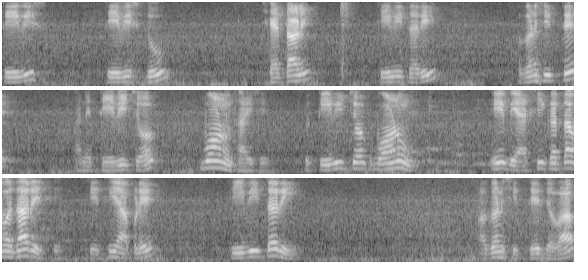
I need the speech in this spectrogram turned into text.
ત્રેવીસ ત્રેવીસ દુ છેતાળીસ ત્રેવીસ તરી ઓગણસિત્તેર અને ત્રેવીસ ચોક બોણું થાય છે. તો ટીવી ચોક બોણું એ બ્યાસી કરતાં વધારે છે. જેથી આપણે ટીવી તરી ઓગણસિત્તેર જવાબ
